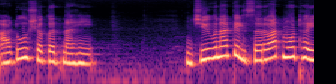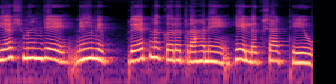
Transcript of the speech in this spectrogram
आटवू शकत नाही. जीवनातील सर्वात मोठं यश म्हणजे नेहमी प्रयत्न करत राहणे हे लक्षात ठेव.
